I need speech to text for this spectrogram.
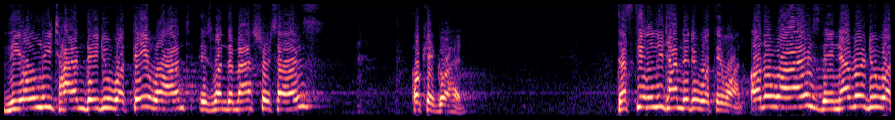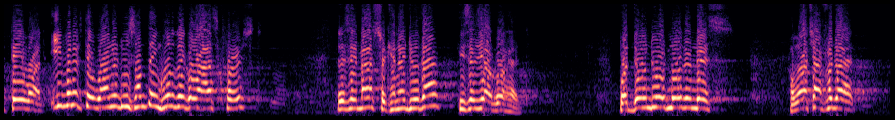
The only time they do what they want is when the master says, okay, go ahead. That's the only time they do what they want. Otherwise, they never do what they want. Even if they want to do something, who do they go ask first? They say, Master, can I do that? He says, Yeah, go ahead. But don't do it more than this. And watch out for that.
